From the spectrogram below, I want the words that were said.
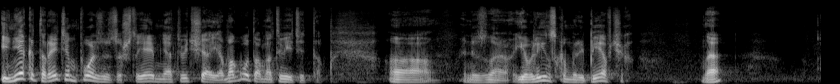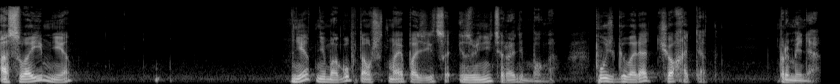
И некоторые этим пользуются, что я им не отвечаю. Я могу там ответить, там, э, не знаю, Явлинскому или Певчих, да? А своим нет. Нет, не могу, потому что это моя позиция. Извините, ради Бога. Пусть говорят, что хотят про меня.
